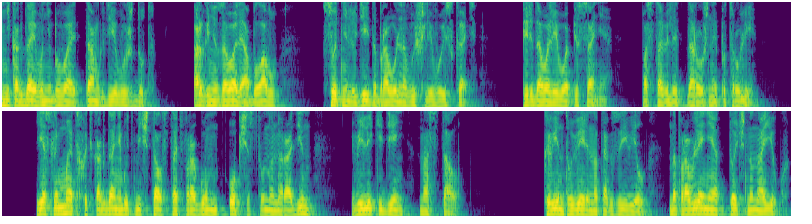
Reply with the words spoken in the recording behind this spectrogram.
Никогда его не бывает там, где его ждут. Организовали облаву, сотни людей добровольно вышли его искать. Передавали его описание, поставили дорожные патрули. Если Мэтт хоть когда-нибудь мечтал стать врагом общества номер один, великий день настал. Квинт уверенно так заявил. Направление точно на юг.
